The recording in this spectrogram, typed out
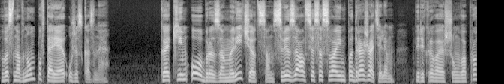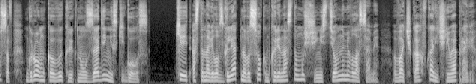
в основном повторяя уже сказанное. «Каким образом Ричардсон связался со своим подражателем?» Перекрывая шум вопросов, громко выкрикнул сзади низкий голос. Кейт остановила взгляд на высоком коренастом мужчине с темными волосами, в очках в коричневой оправе.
